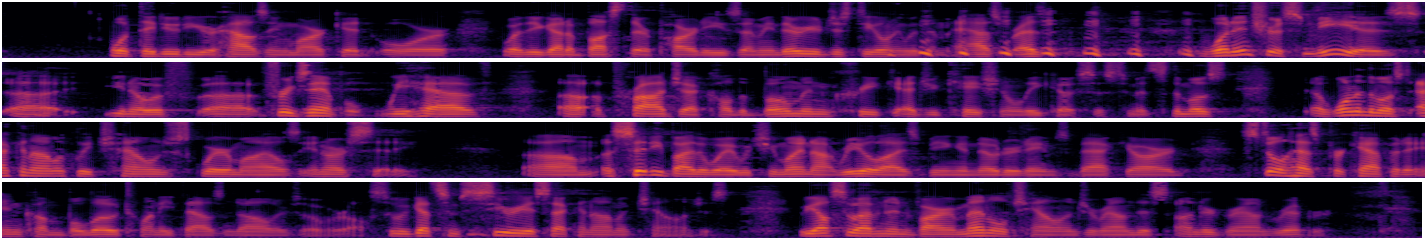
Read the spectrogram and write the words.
what they do to your housing market or whether you got to bust their parties. I mean, there you're just dealing with them as residents. What interests me is, uh, you know, if, uh, for example, we have uh, a project called the Bowman Creek Educational Ecosystem. It's the most, uh, one of the most economically challenged square miles in our city. Um, a city, by the way, which you might not realize being in Notre Dame's backyard, still has per capita income below $20,000 overall. So we've got some serious economic challenges. We also have an environmental challenge around this underground river.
